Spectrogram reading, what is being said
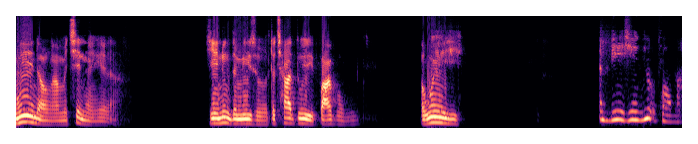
မင်းတော့ငါမချစ်နိုင်ခဲ့တာရင်နုသမီးဆိုတော့တခြားသူတွေပါကုန်ဘူးအဝေးကြီးအမေရင်ညွတ်အပေါ်မှာ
